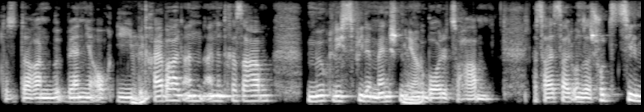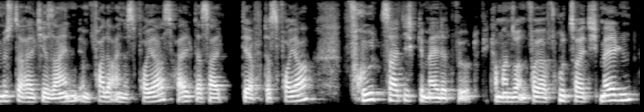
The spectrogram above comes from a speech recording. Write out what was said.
Das, daran werden ja auch die Mhm. Betreiber halt ein, ein Interesse haben, möglichst viele Menschen Ja. im Gebäude zu haben. Das heißt halt, unser Schutzziel müsste halt hier sein, im Falle eines Feuers halt, dass halt der, das Feuer frühzeitig gemeldet wird. Wie kann man so ein Feuer frühzeitig melden?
